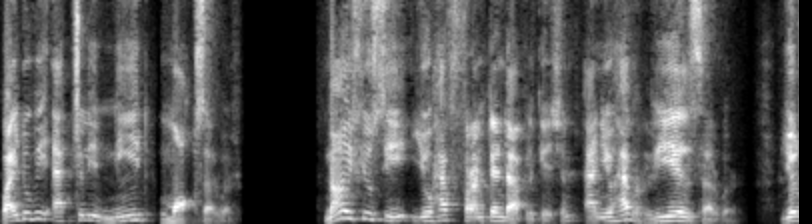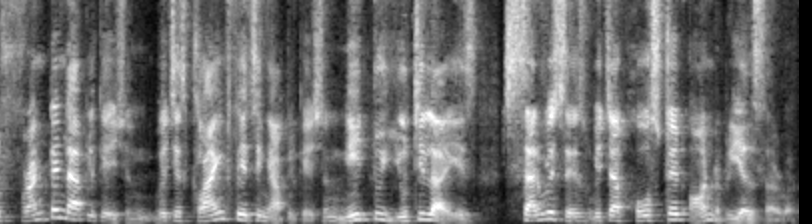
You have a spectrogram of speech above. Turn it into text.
why do we actually need mock server? Now, if you see, you have front-end application and you have real server. Your front-end application, which is client-facing application, need to utilize services which are hosted on real server.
